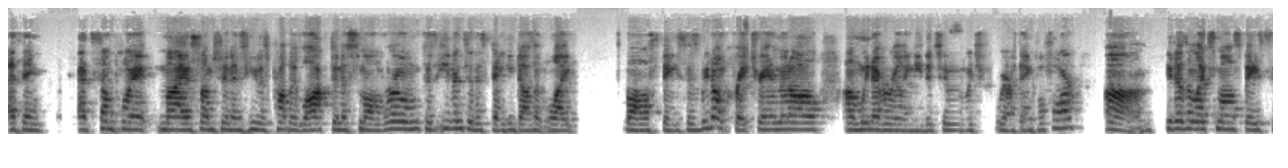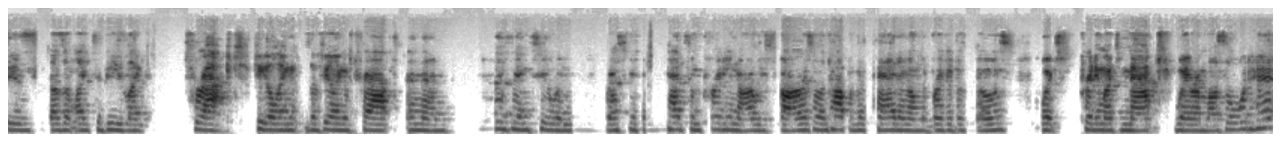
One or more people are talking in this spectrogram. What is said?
I think at some point, my assumption is he was probably locked in a small room because even to this day, he doesn't like small spaces. We don't crate train him at all. Um, we never really needed to, which we are thankful for. Um, he doesn't like small spaces, doesn't like to be like trapped, feeling the feeling of trapped. And then other thing too, when rescue he had some pretty gnarly scars on the top of his head and on the bridge of his nose, which pretty much match where a muzzle would hit.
